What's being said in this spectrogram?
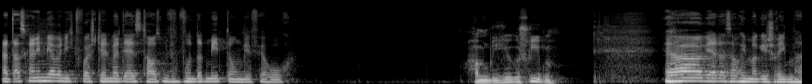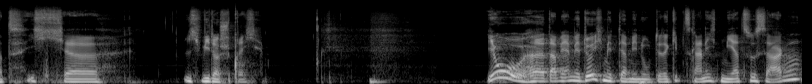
Na, das kann ich mir aber nicht vorstellen, weil der ist 1500 Meter ungefähr hoch. Haben die hier geschrieben. Ja, wer das auch immer geschrieben hat. Ich, äh, ich widerspreche. Jo, äh, da wären wir durch mit der Minute. Da gibt es gar nicht mehr zu sagen.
